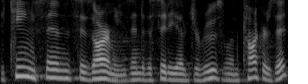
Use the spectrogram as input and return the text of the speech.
The king sends his armies into the city of Jerusalem, conquers it,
